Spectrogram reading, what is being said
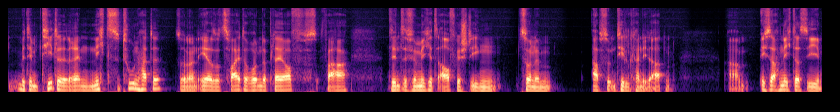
äh, mit dem Titelrennen nichts zu tun hatte, sondern eher so zweite Runde Playoffs war, sind sie für mich jetzt aufgestiegen zu einem absoluten Titelkandidaten. Ähm, ich sage nicht, dass sie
